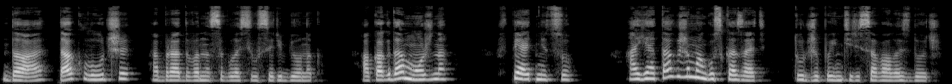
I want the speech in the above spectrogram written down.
«Да, так лучше», — обрадованно согласился ребенок. «А когда можно?» «В пятницу». «А я также могу сказать?» — тут же поинтересовалась дочь.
